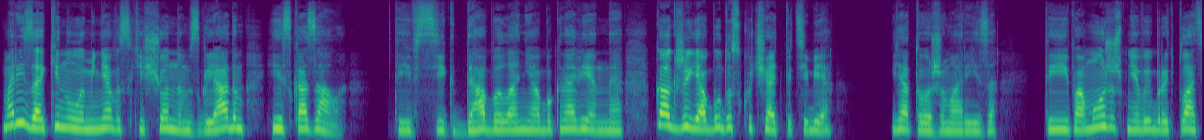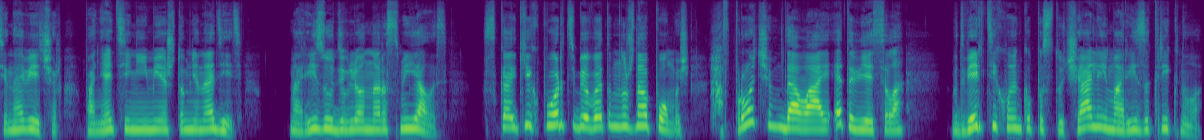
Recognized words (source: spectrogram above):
Мариза окинула меня восхищенным взглядом и сказала, ты всегда была необыкновенная. Как же я буду скучать по тебе. Я тоже, Мариза. Ты поможешь мне выбрать платье на вечер, понятия не имея, что мне надеть. Мариза удивленно рассмеялась. С каких пор тебе в этом нужна помощь? А впрочем, давай, это весело. В дверь тихонько постучали, и Мариза крикнула:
